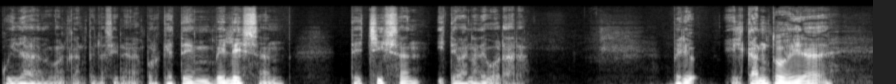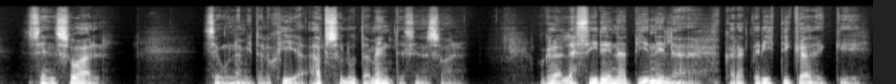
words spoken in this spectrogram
Cuidado con el canto de las sirenas, porque te embelezan, te hechizan y te van a devorar. Pero el canto era sensual, según la mitología, absolutamente sensual. Porque la, la sirena tiene la característica de que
